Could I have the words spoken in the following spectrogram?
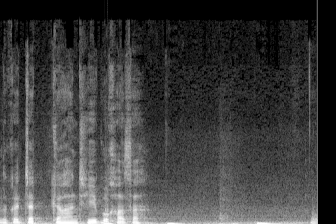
แล้วก็จัดการชีวิตพวกเขาซะโอ้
